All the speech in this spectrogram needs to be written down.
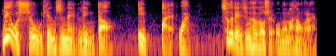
六十五天之内领到一百万。吃个点心，喝口水，我们马上回来。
